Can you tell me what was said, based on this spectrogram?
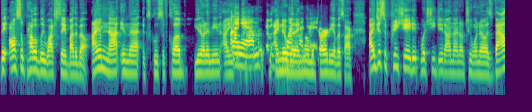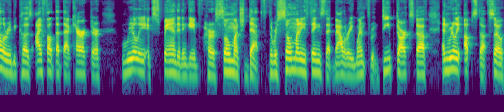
They also probably watch Saved by the Bell. I am not in that exclusive club. You know what I mean? I I am. I, I know that I know a majority of us are. I just appreciated what she did on 90210 as Valerie because I felt that that character really expanded and gave her so much depth. There were so many things that Valerie went through, deep dark stuff and really up stuff. So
